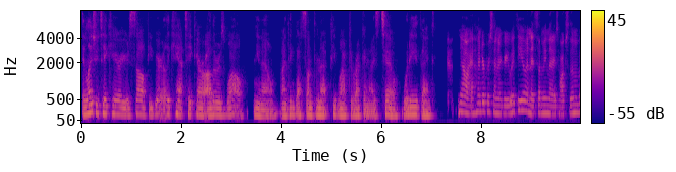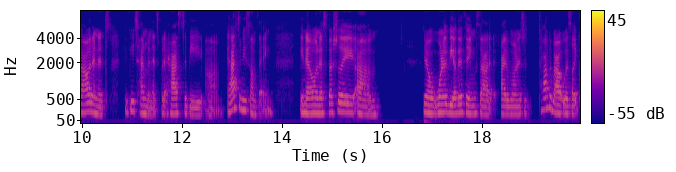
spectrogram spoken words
unless you take care of yourself, you really can't take care of others well. You know, I think that's something that people have to recognize too. What do you think? No, I 100% agree with you. And it's something that I talk to them about. And it's, it could be 10 minutes, but it has to be, um, it has to be something, you know, and especially, um, you know, one of the other things that I wanted to talk about was like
